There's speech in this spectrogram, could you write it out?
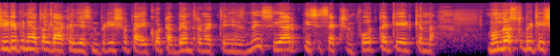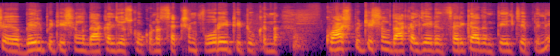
టీడీపీ నేతలు దాఖలు చేసిన పిటిషన్పై హైకోర్టు అభ్యంతరం వ్యక్తం చేసింది. CrPC section four thirty eight కింద ముందస్తు పిటిషన్ బెయిల్ పిటిషన్లు దాఖలు చేసుకోకుండా సెక్షన్ ఫోర్ ఎయిటీ టూ కింద క్వాష్ పిటిషన్లు దాఖలు చేయడం సరికాదని తేల్చెప్పింది.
